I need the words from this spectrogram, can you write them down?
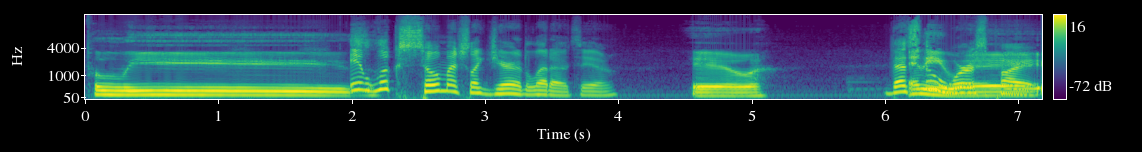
Please. it looks so much like Jared Leto too. Ew. That's anyway, the worst part.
